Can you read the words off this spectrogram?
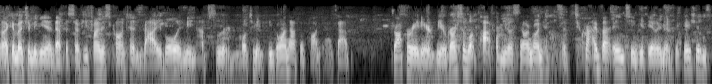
like I mentioned at the beginning of the episode, if you find this content valuable, it'd mean absolute world to me. If you go on Apple Podcast app, drop a rating or review, regardless of what platform you listen on, go and hit the subscribe button so you get daily notifications.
